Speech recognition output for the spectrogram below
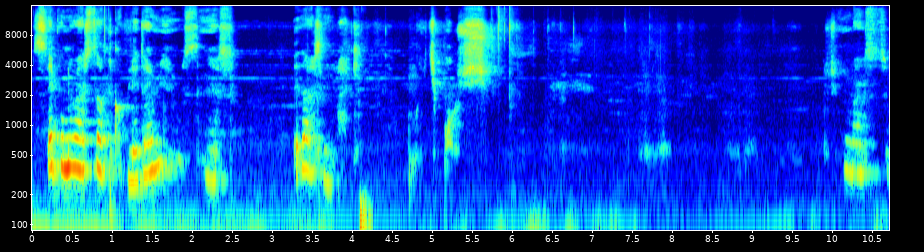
Size bunu versem kabul eder misiniz? Edersiniz belki. Ama içi boş. Şimdi ben size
